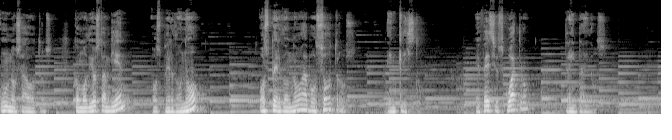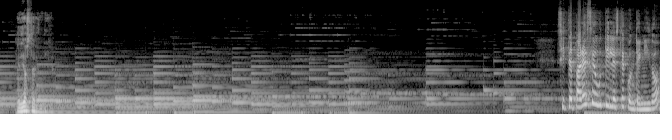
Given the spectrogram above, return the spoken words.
unos a otros, como Dios también os perdonó, os perdonó a vosotros en Cristo. Efesios 4, 32. Que Dios te bendiga. Si te parece útil este contenido,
